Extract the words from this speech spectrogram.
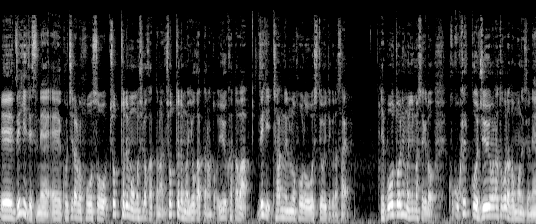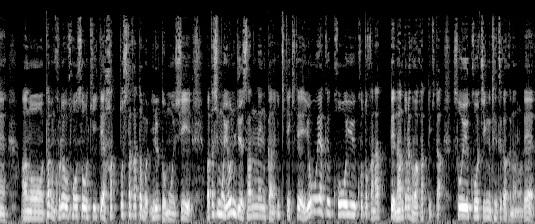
えー、ぜひですね、えー、こちらの放送、ちょっとでも面白かったな、ちょっとでも良かったなという方は、ぜひチャンネルのフォローをしておいてください。冒頭にも言いましたけど、ここ結構重要なところだと思うんですよね。あの、多分これを放送を聞いてハッとした方もいると思うし、私も43年間生きてきて、ようやくこういうことかなってなんとなく分かってきた、そういうコーチング哲学なので、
